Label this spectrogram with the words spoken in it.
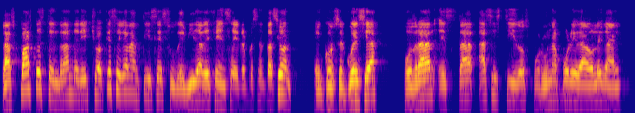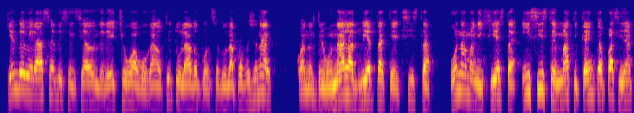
Las partes tendrán derecho a que se garantice su debida defensa y representación. En consecuencia, podrán estar asistidos por un apoderado legal, quien deberá ser licenciado en Derecho o abogado titulado con cédula profesional cuando el tribunal advierta que exista una manifiesta y sistemática incapacidad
